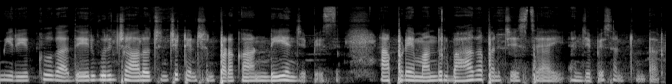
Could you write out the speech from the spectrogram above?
మీరు ఎక్కువగా దేని గురించి ఆలోచించి టెన్షన్ పడకండి అని చెప్పేసి. అప్పుడే మందులు బాగా పనిచేస్తాయి అని చెప్పేసి అంటుంటారు.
